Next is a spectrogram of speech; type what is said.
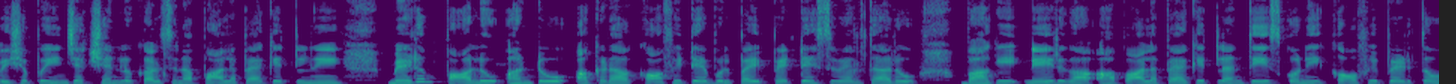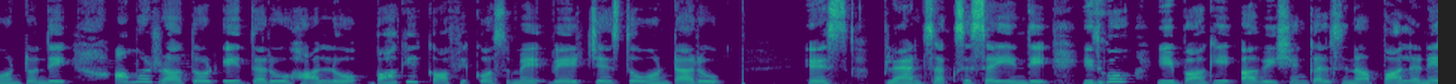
విషపు ఇంజెక్షన్లు కలిసిన పాల ప్యాకెట్లని మేడం పాలు అంటూ అక్కడ కాఫీ టేబుల్పై పెట్టేసి వెళ్తారు. బాగి నేరుగా ఆ పాల ప్యాకెట్లను తీసుకొని కాఫీ పెడుతూ ఉంటుంది. అమర్ రాథోడ్ ఇద్దరు హాల్లో బాగి కాఫీ కోసమే వెయిట్ చేస్తూ ఉంటారు. ఎస్ ప్లాన్ సక్సెస్ అయ్యింది. ఇదిగో ఈ బాగి ఆ విషయం కలిసిన పాలనే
